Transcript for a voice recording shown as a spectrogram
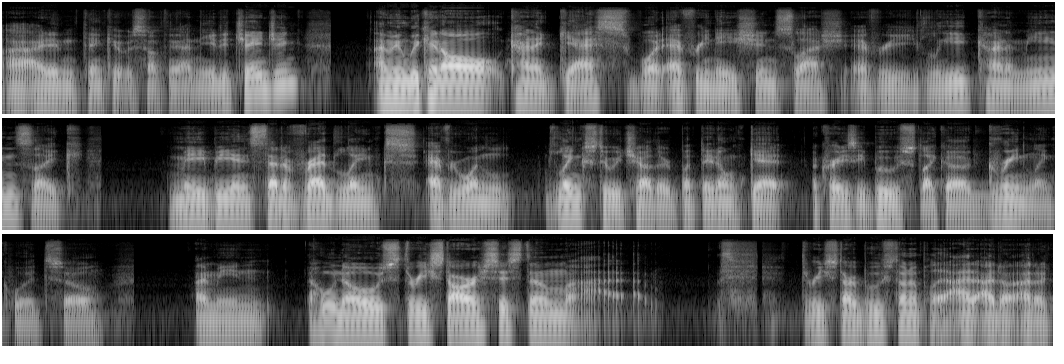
I, I didn't think it was something that needed changing. I mean, we can all kind of guess what every nation slash every league kind of means. Like maybe instead of red links, everyone links to each other, but they don't get a crazy boost like a green link would. So, I mean, who knows? Three star system, uh, three star boost on a play. I, I don't, I don't.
